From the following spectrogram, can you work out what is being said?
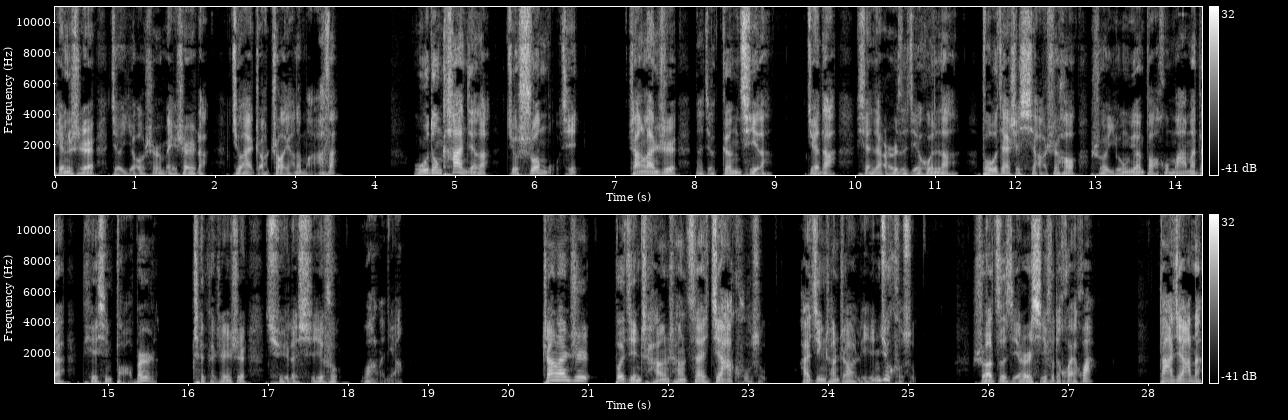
平时就有事没事的就爱找赵阳的麻烦。吴东看见了，就说母亲张兰芝那就更气了，觉得现在儿子结婚了，不再是小时候说永远保护妈妈的贴心宝贝了，这可真是娶了媳妇忘了娘。张兰芝不仅常常在家哭诉，还经常找邻居哭诉，说自己儿媳妇的坏话。大家呢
